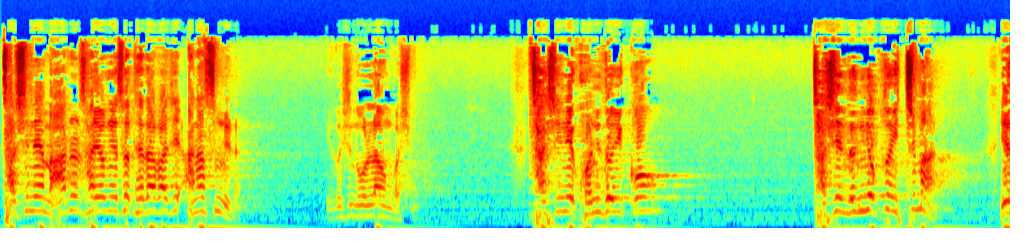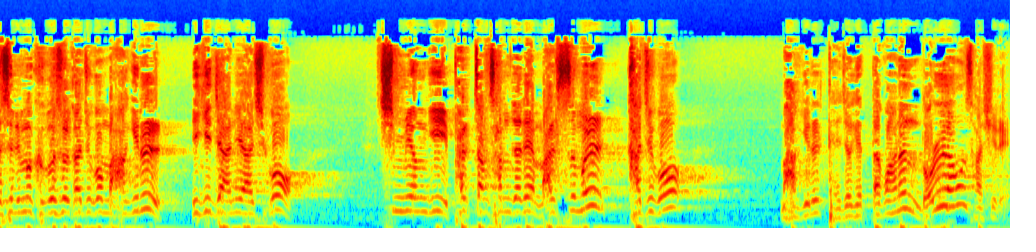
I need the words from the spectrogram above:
자신의 말을 사용해서 대답하지 않았습니다. 이것이 놀라운 것입니다. 자신의 권위도 있고 자신의 능력도 있지만 예수님은 그것을 가지고 마귀를 이기지 아니하시고 신명기 8장 3절의 말씀을 가지고 마귀를 대적했다고 하는 놀라운 사실이에요.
